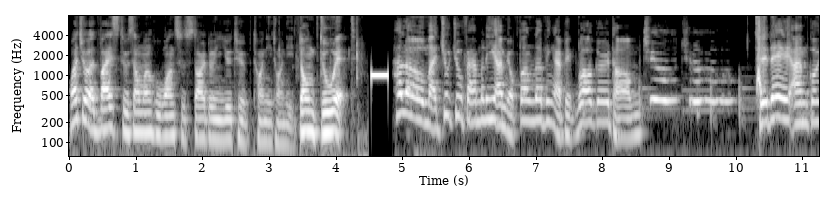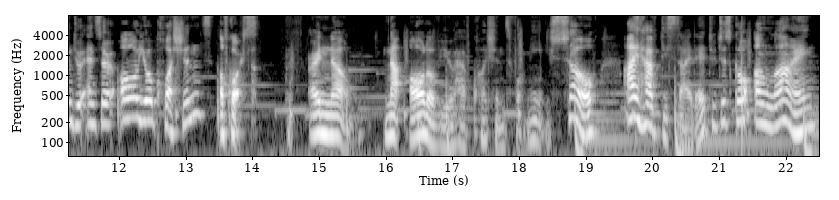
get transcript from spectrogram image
What's your advice to someone who wants to start doing YouTube 2020? Don't do it. Hello, my Choo Choo family. I'm your fun-loving epic vlogger, Tom Choo Choo. Today, I'm going to answer all your questions. Of course, I know not all of you have questions for me. So, I have decided to just go online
